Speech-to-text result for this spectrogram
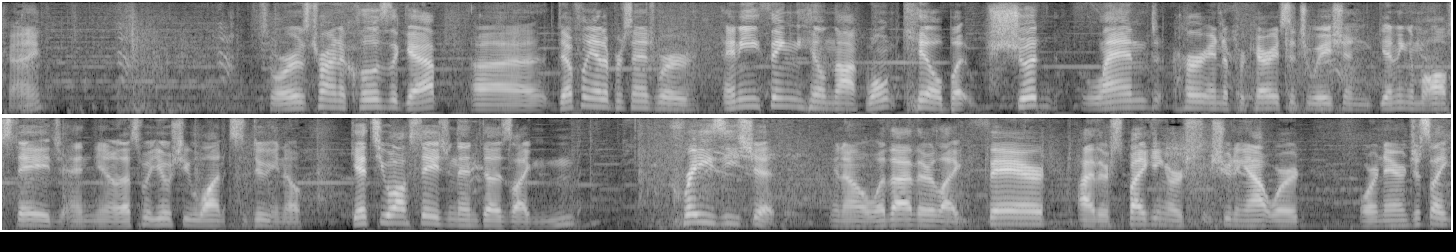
Okay. Suarez trying to close the gap. Uh, definitely at a percentage where anything he'll knock won't kill, but should land her in a precarious situation, getting him off stage. And, you know, that's what Yoshi wants to do, you know. Gets you off stage and then does, like, crazy shit. You know, with either, like, fair, either spiking or sh shooting outward, or Nair. Just, like,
